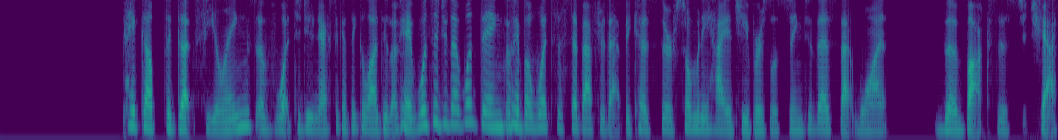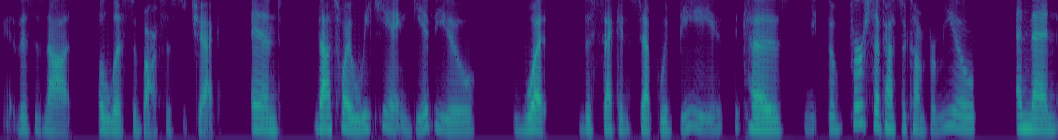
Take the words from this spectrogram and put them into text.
pick up the gut feelings of what to do next. Like I think a lot of people, okay, once I do that one thing, okay, but what's the step after that? Because there's so many high achievers listening to this that want the boxes to check. This is not a list of boxes to check. And that's why we can't give you what the second step would be because the first step has to come from you. And then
